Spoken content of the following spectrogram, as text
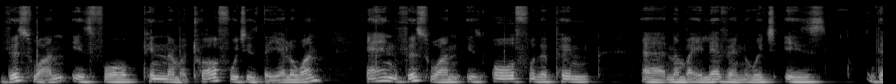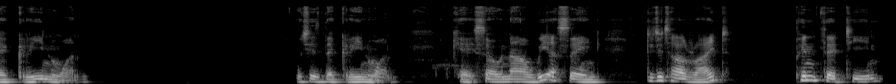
This one is for pin number 12, which is the yellow one. And this one is all for the pin uh, number 11, which is the green one. Which is the green one. Okay, so now we are saying digital write pin 13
